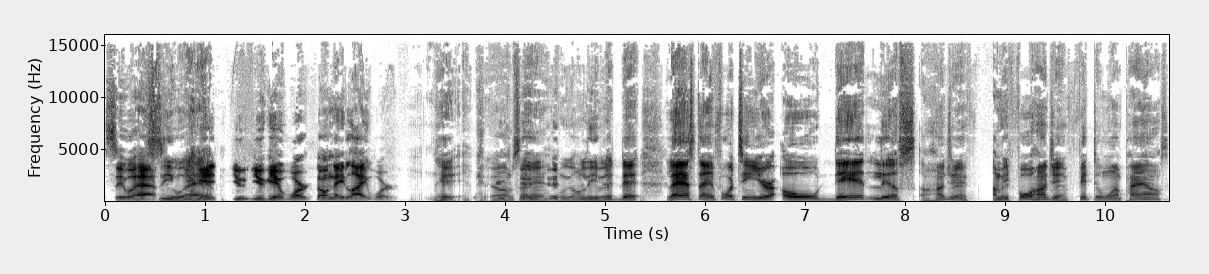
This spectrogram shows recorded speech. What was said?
see what happens. See what you happens. Get, you you get worked on they light work. Yeah, you know what I'm saying? We're gonna leave it at that. Last thing, 14 year old deadlifts 100, and- I mean 451 pounds.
